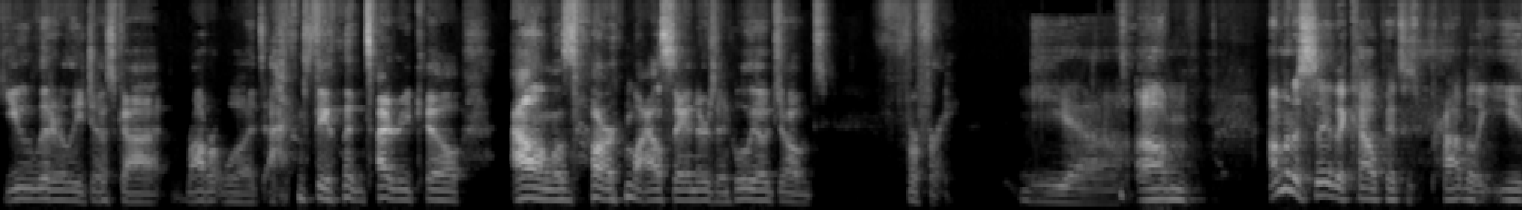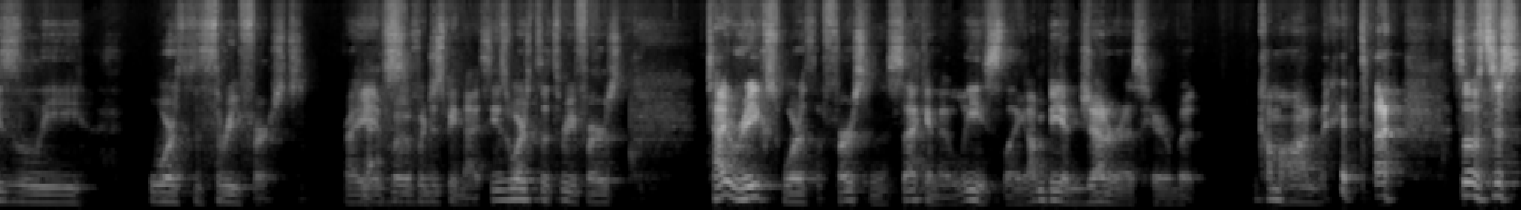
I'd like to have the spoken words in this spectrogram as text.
You literally just got Robert Woods, Adam Thielen, Tyreek Hill, Allen Lazard, Miles Sanders, and Julio Jones for free. Yeah. Um, I'm gonna say that Kyle Pitts is probably easily worth the three firsts, right? Yes. If, if we just be nice, he's worth the three first. Tyreek's worth the first and the second at least. Like I'm being generous here, but come on, man. So it's just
